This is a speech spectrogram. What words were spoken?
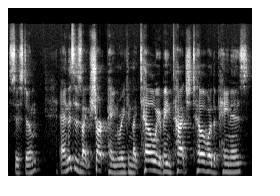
system. And this is like sharp pain where you can like tell where you're being touched, tell where the pain is.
